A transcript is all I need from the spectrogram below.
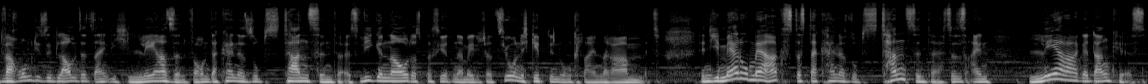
warum diese Glaubenssätze eigentlich leer sind, warum da keine Substanz hinter ist. Wie genau das passiert in der Meditation. Ich gebe dir nur einen kleinen Rahmen mit. Denn je mehr du merkst, dass da keine Substanz hinter ist, dass es ein leerer Gedanke ist,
